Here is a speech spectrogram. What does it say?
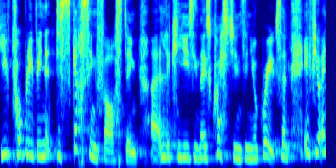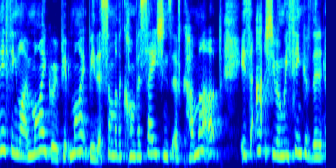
You've probably been discussing fasting, uh, looking using those questions in your groups. And if you're anything like my group, it might be that some of the conversations that have come up is actually when we think of the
